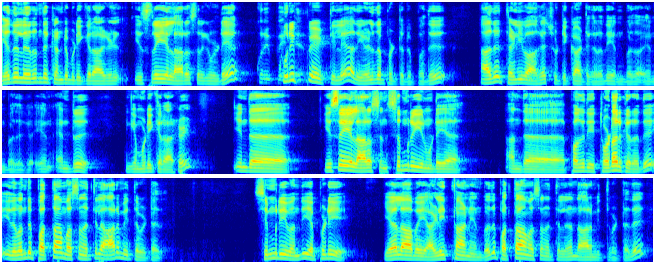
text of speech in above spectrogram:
எதிலிருந்து கண்டுபிடிக்கிறார்கள் இஸ்ரேல் அரசர்களுடைய குறிப்பேட்டில் குறிப்பேட்டிலே அது எழுதப்பட்டிருப்பது அது தெளிவாக சுட்டிக்காட்டுகிறது என்பது என்பது என்- என்று இங்கே முடிக்கிறார்கள். இந்த இஸ்ரேல் அரசன் சிம்ரியினுடைய அந்த பகுதி தொடர்கிறது. இது வந்து பத்தாம் வசனத்தில் ஆரம்பித்து விட்டது. சிம்ரி வந்து எப்படி ஏலாவை அழித்தான் என்பது பத்தாம் வசனத்திலிருந்து ஆரம்பித்து விட்டது.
